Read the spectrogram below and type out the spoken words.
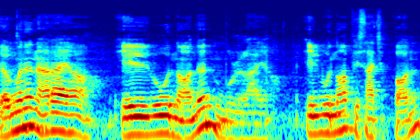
영어는 알아요. 일본어는 몰라요. 일본어 비사 10번.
